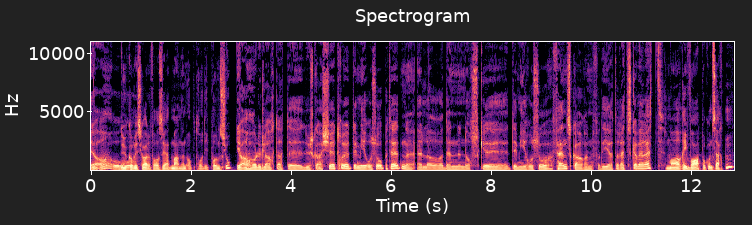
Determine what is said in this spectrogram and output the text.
Ja, og, Du kom i skade for å si at mannen opptrådte i poncho. ja, og det er klart at eh, du skal ikke trø Demiro Så-potetene, eller den norske Demiro Så-fanskaren, fordi at rett skal være rett. Mari var på konserten.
